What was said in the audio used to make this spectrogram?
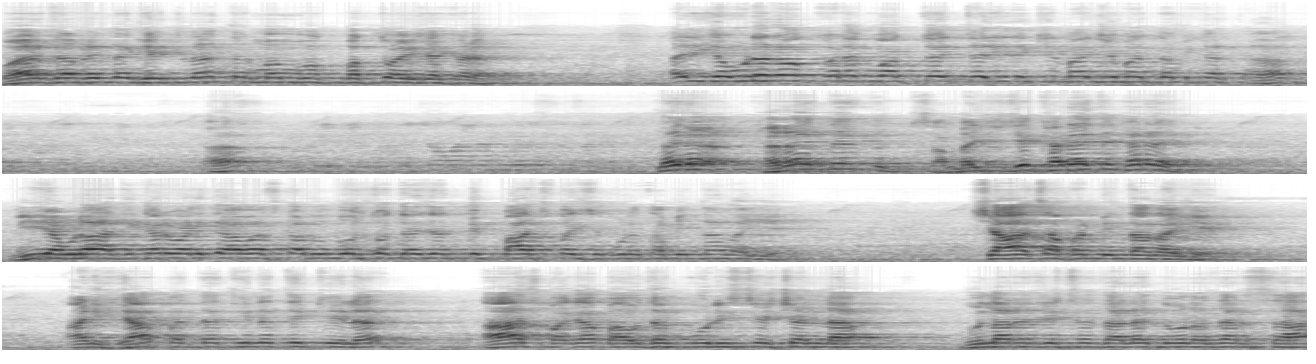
बळजबरीनं घेतलं तर मग बघतो याच्याकडं. अरे एवढं राव कडक वागतोय तरी देखील माझी बदनामी करता हा? हा? नाही ना खरं आहे ते. संभाजी जे खरं आहे ते खरं आहे. मी एवढा अधिकारवाणीने आवाज काढून बोलतो त्याच्यात मी पाच पैसे कुणाचा मिंदा नाहीये. चहाचा पण मिंदा नाहीये. आणि ह्या पद्धतीनं ते केलं आज बघा बावधन पोलीस स्टेशनला गुन्हा रजिस्टर झाला दोन हजार सहा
